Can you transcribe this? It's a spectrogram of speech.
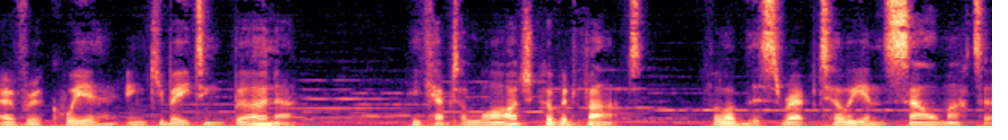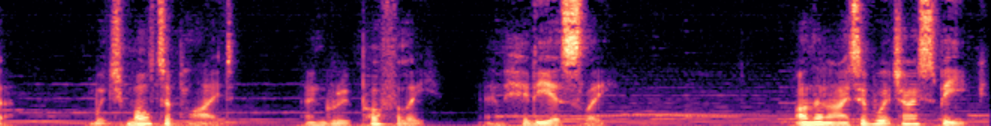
over a queer incubating burner, he kept a large covered vat full of this reptilian cell matter which multiplied and grew puffily and hideously. On the night of which I speak,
